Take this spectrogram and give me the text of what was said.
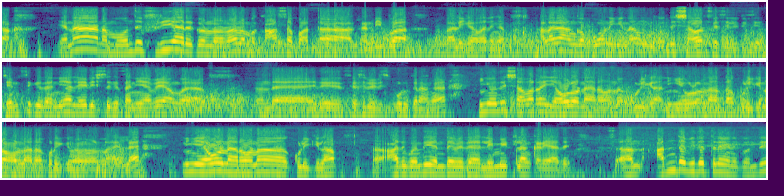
தான். ஏன்னா நம்ம வந்து ஃப்ரீயாக இருக்கணும்னா நம்ம காசை பார்த்தா கண்டிப்பாக வேலைக்கு ஆகாதுங்க. அழகாக அங்கே போனீங்கன்னா உங்களுக்கு வந்து ஷவர் ஃபெசிலிட்டிஸ் ஜென்ஸுக்கு தனியாக லேடிஸுக்கு தனியாகவே அவங்க அந்த இது ஃபெசிலிட்டிஸ் கொடுக்குறாங்க. நீங்கள் வந்து ஷவரை எவ்வளோ நேரம் வேணால் குளிக்கலாம். நீங்கள் எவ்வளோ நேரம் தான் குளிக்கணும் அவ்வளோ நேரம் குளிக்கணும்லாம் இல்லை. நீங்கள் எவ்வளோ நேரம் வேணால் குளிக்கலாம். அதுக்கு வந்து எந்த வித லிமிட்லாம் கிடையாது. அந் அந்த விதத்தில் எனக்கு வந்து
